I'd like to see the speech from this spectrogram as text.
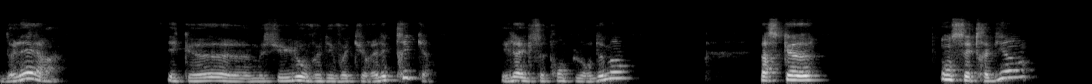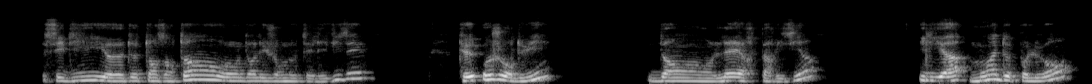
de l'air et que euh, M. Hulot veut des voitures électriques, et là il se trompe lourdement, parce que on sait très bien, c'est dit euh, de temps en temps dans les journaux télévisés, qu'aujourd'hui, dans l'air parisien, il y a moins de polluants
